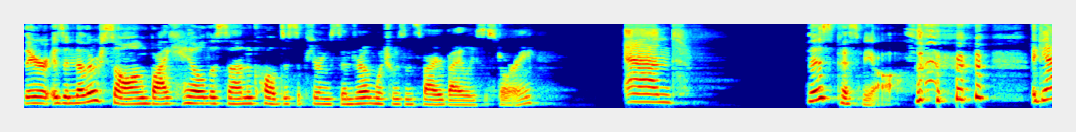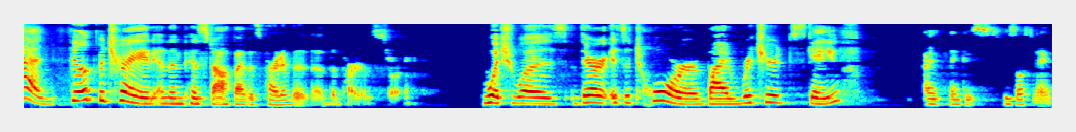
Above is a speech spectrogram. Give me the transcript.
There is another song by Kale the Sun called Disappearing Syndrome, which was inspired by Elisa's story. And this pissed me off. Again, felt betrayed and then pissed off by this part of the, the part of the story. Which was there is a tour by Richard Schiave, I think is his last name,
